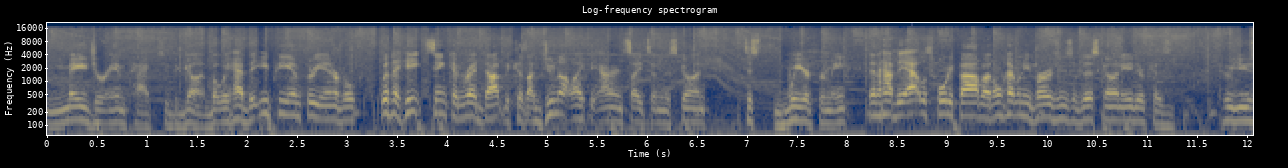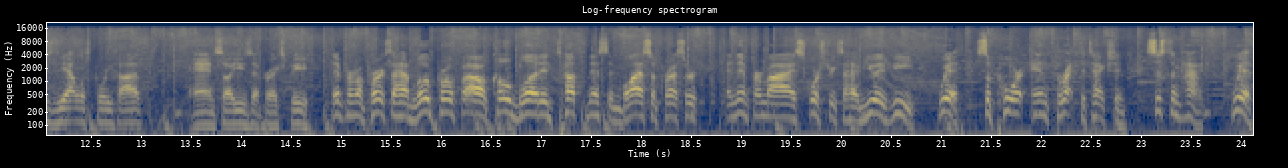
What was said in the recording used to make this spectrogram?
major impact to the gun. But we have the EPM3 interval with a heat sink and red dot because I do not like the iron sights in this gun. It's just weird for me. Then I have the Atlas 45. I don't have any versions of this gun either because who uses the Atlas 45? and so I use that for XP. Then for my perks, I have low profile, cold-blooded, toughness, and blast suppressor. And then for my score streaks, I have UAV with support and threat detection, system hack with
